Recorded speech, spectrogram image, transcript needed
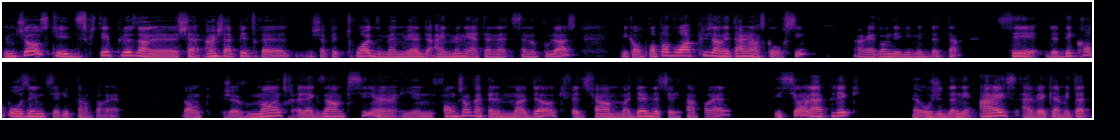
Une chose qui est discutée plus dans le, un chapitre, chapitre 3 du manuel de Heinemann et Athanasopoulos, mais qu'on ne pourra pas voir plus en détail dans ce cours-ci, en raison des limites de temps, c'est de décomposer une série temporelle. Donc, je vous montre l'exemple ici. Il y a une fonction qui s'appelle model qui fait différents modèles de séries temporelles. Et si on l'applique euh, au jeu de données ICE avec la méthode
